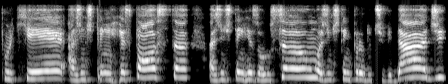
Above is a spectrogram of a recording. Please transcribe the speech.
porque a gente tem resposta, a gente tem resolução, a gente tem produtividade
